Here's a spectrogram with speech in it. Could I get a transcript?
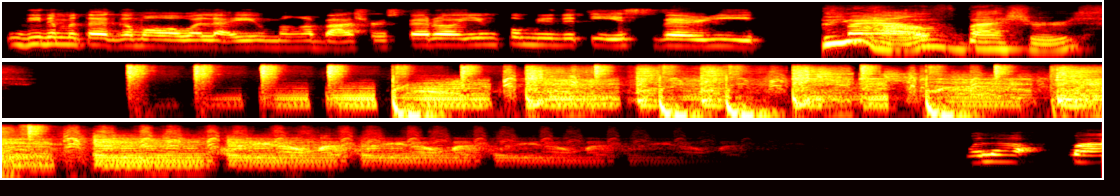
hindi naman talaga mawawala yung mga bashers, pero yung community is very, Do you parang- have bashers? wala pa.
